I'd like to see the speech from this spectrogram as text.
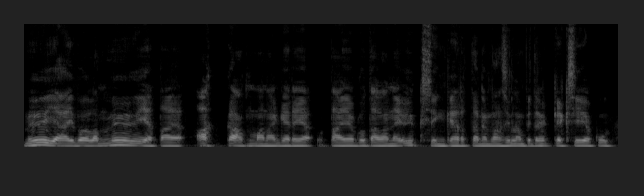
myyjä ei voi olla myyjä tai account manageri tai joku tällainen yksinkertainen, vaan silloin pitää keksiä joku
